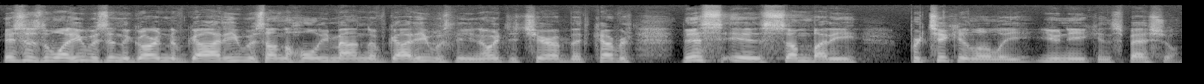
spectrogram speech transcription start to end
This is the one. He was in the garden of God. He was on the holy mountain of God. He was the anointed cherub that covers. This is somebody particularly unique and special.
